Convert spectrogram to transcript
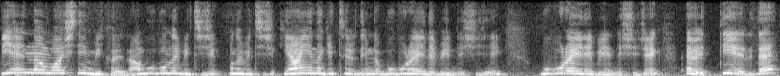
Bir yerinden başlayayım bir kareden. Bu buna bitişik, buna bitişik. Yan yana getirdiğimde bu burayla birleşecek. Bu burayla birleşecek. Evet diğeri de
